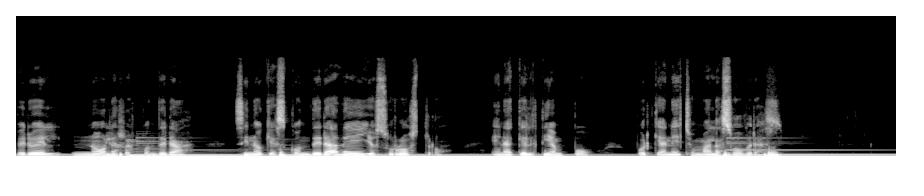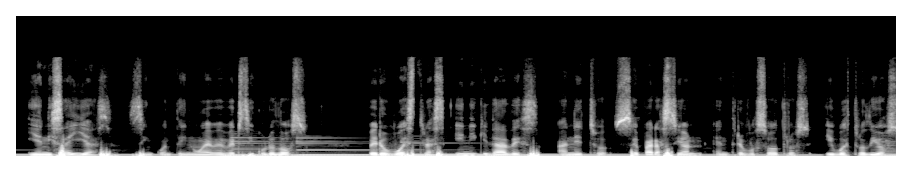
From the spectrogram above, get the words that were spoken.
pero Él no les responderá, sino que esconderá de ellos su rostro en aquel tiempo porque han hecho malas obras. Y en Isaías 59, versículo 2, pero vuestras iniquidades han hecho separación entre vosotros y vuestro Dios,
